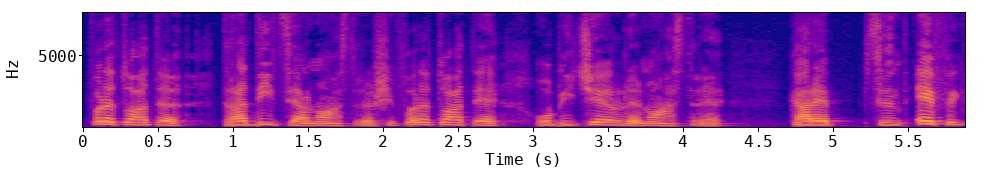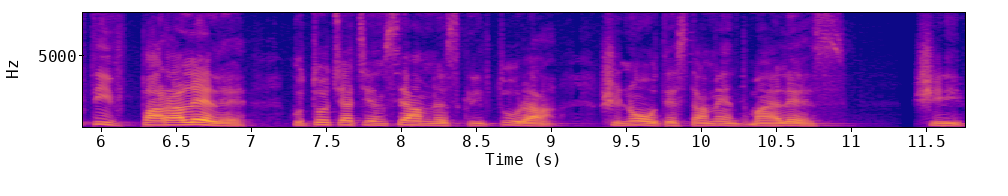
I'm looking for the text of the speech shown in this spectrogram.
fără toată tradiția noastră și fără toate obiceiurile noastre, care sunt efectiv paralele cu tot ceea ce înseamnă Scriptura și Noul Testament mai ales și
